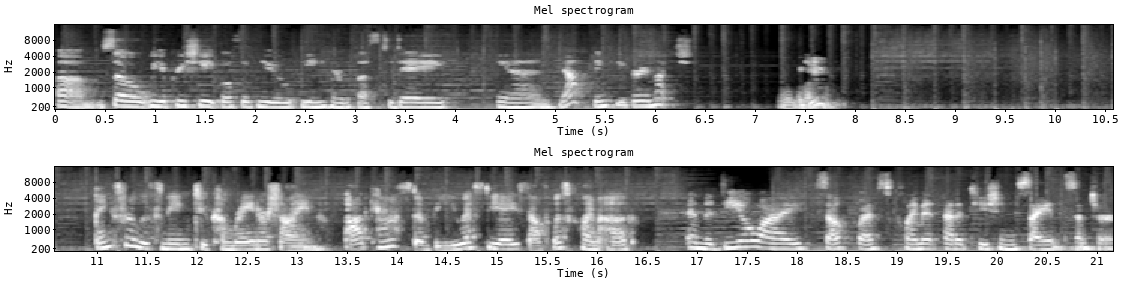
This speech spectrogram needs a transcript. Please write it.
Um, so we appreciate both of you being here with us today. And yeah, thank you very much. Thank you. Thanks for listening to Come Rain or Shine, podcast of the USDA Southwest Climate Hub and the DOI Southwest Climate Adaptation Science Center.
